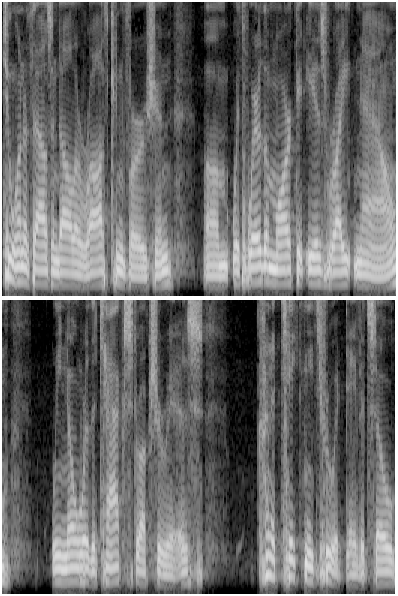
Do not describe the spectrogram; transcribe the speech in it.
$200,000 Roth conversion. Um, with where the market is right now, we know where the tax structure is. Kind of take me through it, David. So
